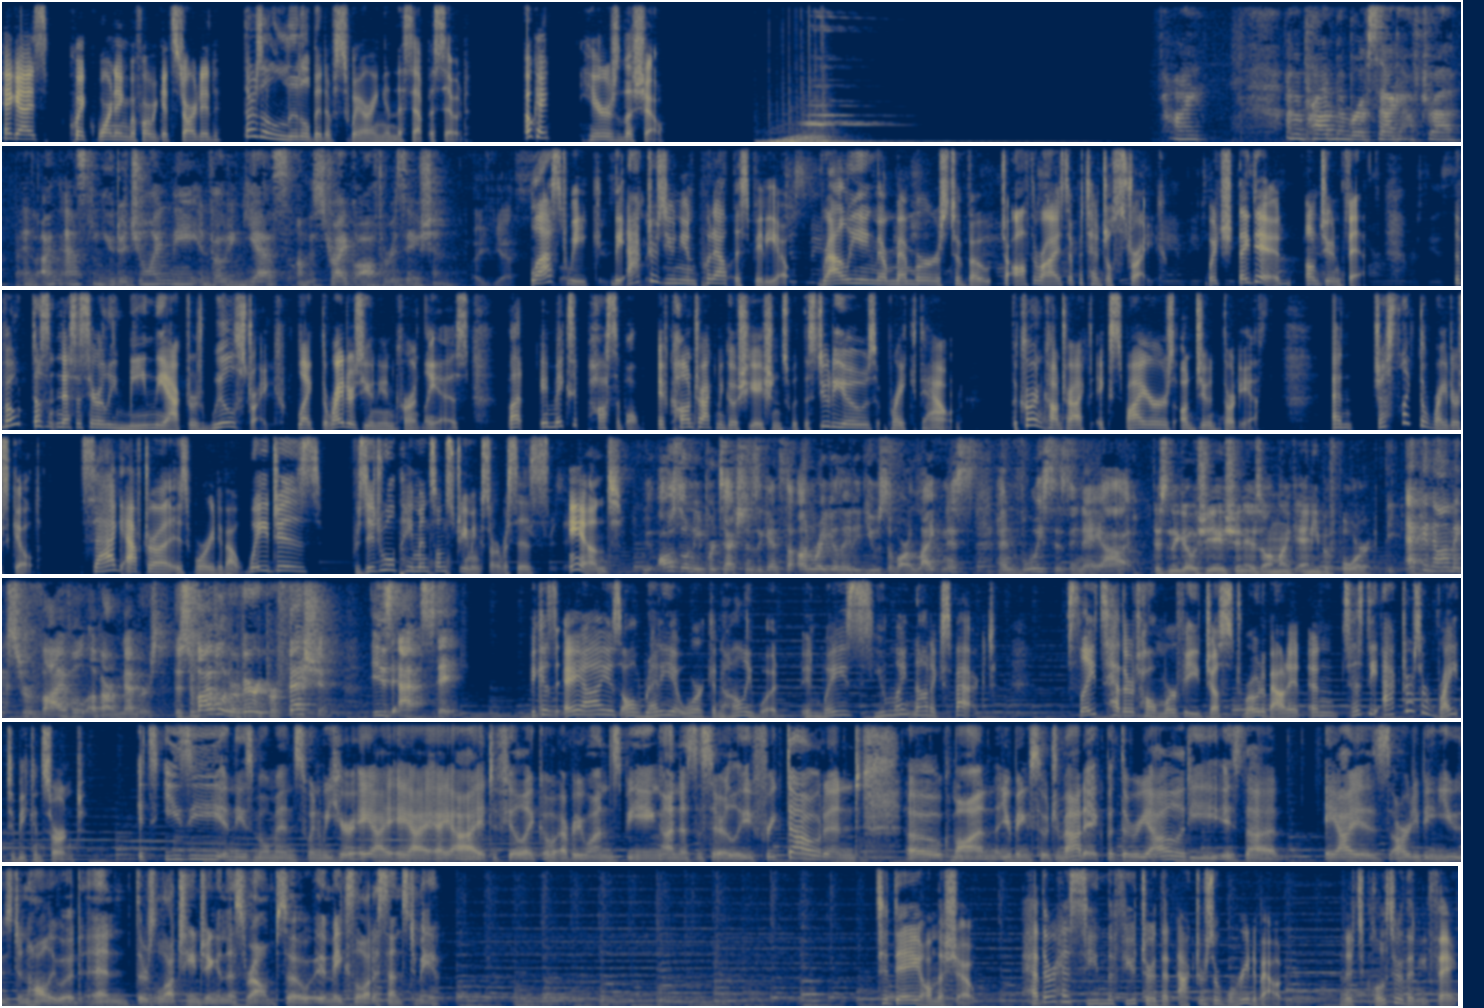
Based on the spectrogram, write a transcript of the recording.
Hey guys, quick warning before we get started. There's a little bit of swearing in this episode. Okay, here's the show. Hi, I'm a proud member of SAG AFTRA. And I'm asking you to join me in voting yes on the strike authorization. Yes Last week, the Actors Union put out this video rallying their members to vote to authorize a potential strike, which they did on June 5th. The vote doesn't necessarily mean the actors will strike, like the writers' union currently is, but it makes it possible if contract negotiations with the studios break down. The current contract expires on June 30th. And just like the Writers Guild, SAG AFTRA is worried about wages, residual payments on streaming services, and we also need protections against the unregulated use of our likeness and voices in AI. This negotiation is unlike any before. The economic survival of our members, the survival of our very profession, is at stake. Because AI is already at work in Hollywood in ways you might not expect. Slate's Heather Tal Murphy just wrote about it and says the actors are right to be concerned it's easy in these moments when we hear AI, AI, AI to feel like, oh, everyone's being unnecessarily freaked out and, oh, come on, you're being so dramatic. But the reality is that AI is already being used in Hollywood and there's a lot changing in this realm. So it makes a lot of sense to me. Today on the show, Heather has seen the future that actors are worried about, and it's closer than you think.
